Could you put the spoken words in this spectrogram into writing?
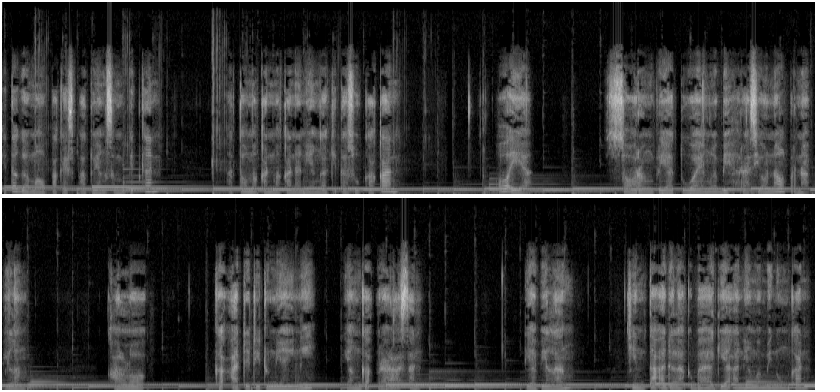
Kita gak mau pakai sepatu yang sempit kan? Atau makan makanan yang gak kita suka kan? Oh iya. Seorang pria tua yang lebih rasional pernah bilang kalau gak ada di dunia ini yang gak beralasan. Dia bilang cinta adalah kebahagiaan yang membingungkan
